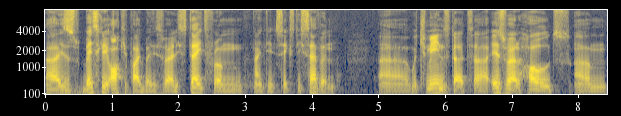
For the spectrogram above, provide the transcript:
uh, is basically occupied by the Israeli state from 1967, uh, which means that uh, Israel holds um,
